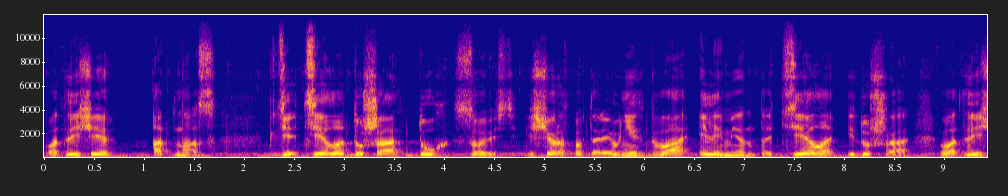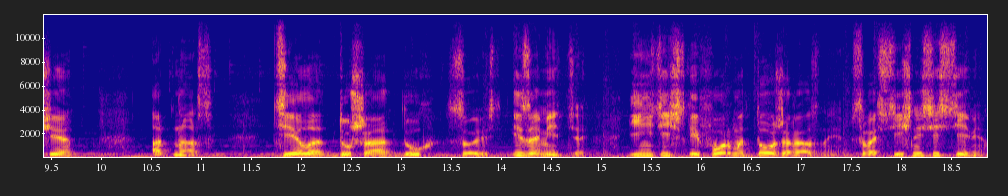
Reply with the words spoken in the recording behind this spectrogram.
в отличие от нас, где тело, душа, дух, совесть. Еще раз повторяю, у них два элемента – тело и душа, в отличие от нас. Тело, душа, дух, совесть. И заметьте, генетические формы тоже разные. В свастичной системе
